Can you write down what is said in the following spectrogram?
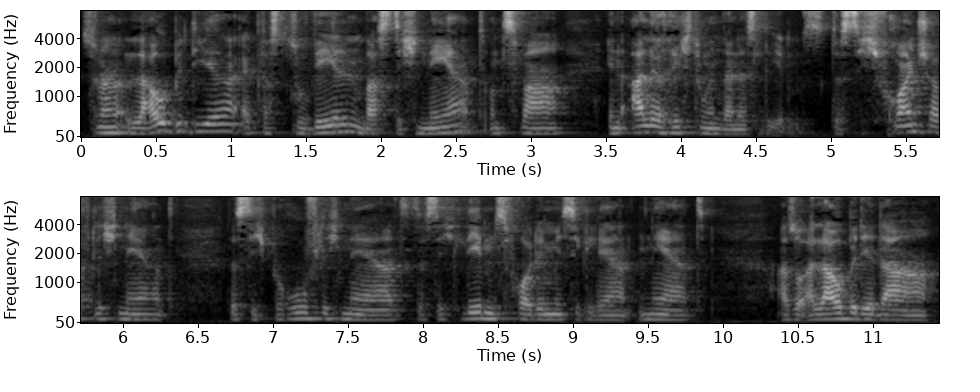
sondern erlaube dir, etwas zu wählen, was dich nährt, und zwar in alle Richtungen deines Lebens. Das dich freundschaftlich nährt, das dich beruflich nährt, das dich lebensfreudemäßig nährt. Also erlaube dir da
